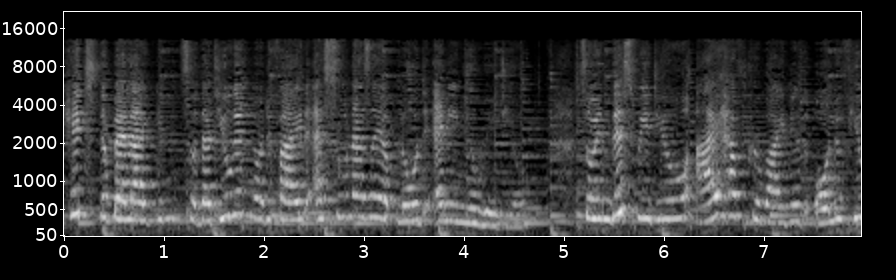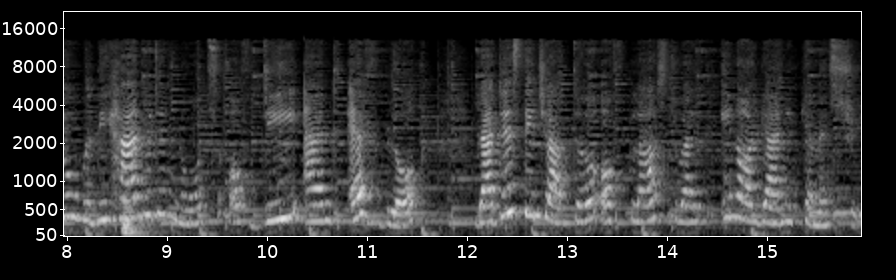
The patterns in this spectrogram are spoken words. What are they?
Hit the bell icon so that you get notified as soon as I upload any new video. So in this video, I have provided all of you with the handwritten notes of D and F block that is the chapter of class 12 inorganic chemistry.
